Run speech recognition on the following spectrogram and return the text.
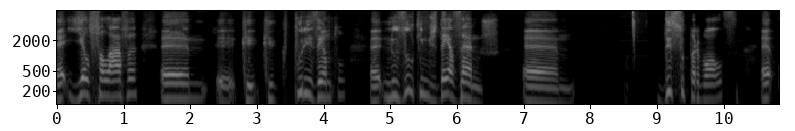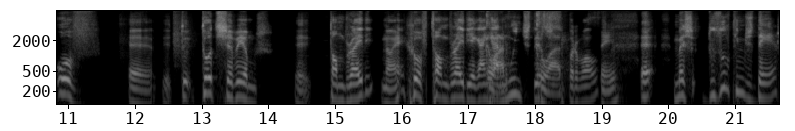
e ele falava que, que, que, por exemplo, nos últimos 10 anos de Super Bowls, houve, todos sabemos, Tom Brady, não é? Houve Tom Brady a ganhar claro, muitos desses claro. Super Bowls, mas dos últimos 10,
